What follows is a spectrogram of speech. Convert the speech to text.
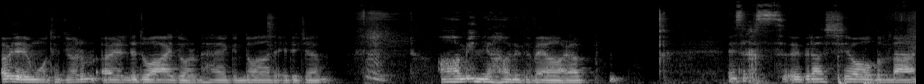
Öyle umut ediyorum. Öyle de dua ediyorum. Her gün dua da edeceğim. Amin yani de be yarabbim. Neyse kız biraz şey oldum ben.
